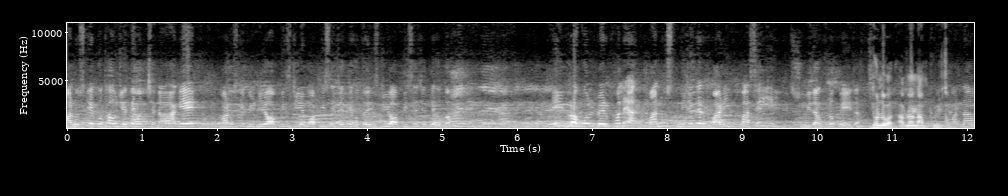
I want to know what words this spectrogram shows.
মানুষকে কোথাও যেতে হচ্ছে না। আগে মানুষকে বিডিও অফিস ডিএম অফিসে যেতে হতো এসডিও অফিসে যেতে হতো। এই প্রকল্পের ফলে মানুষ নিজেদের বাড়ির পাশেই এই সুবিধাগুলো পেয়ে যাচ্ছে। ধন্যবাদ। আপনার নাম পরিচয়। আমার নাম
